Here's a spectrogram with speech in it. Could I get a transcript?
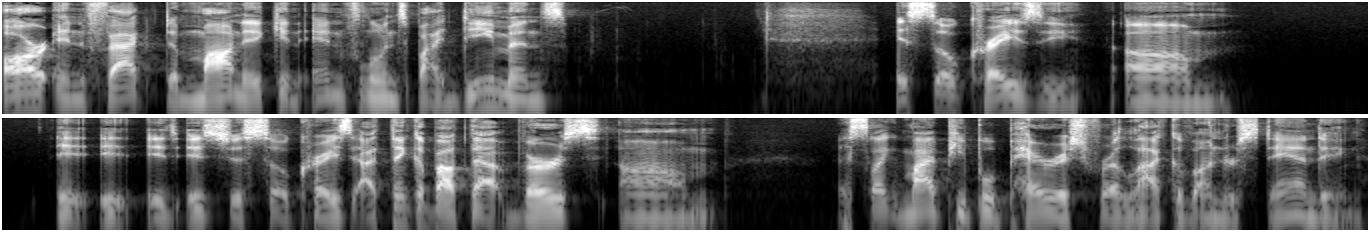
are in fact demonic and influenced by demons. It's so crazy. Um, it, it it's just so crazy. I think about that verse. Um, it's like my people perish for a lack of understanding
